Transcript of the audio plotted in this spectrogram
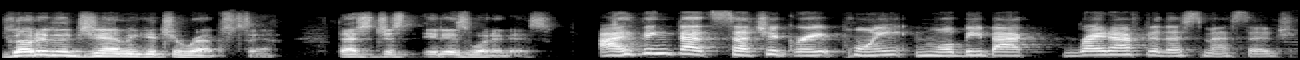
go to the gym and get your reps in. That's just it is what it is. I think that's such a great point, and we'll be back right after this message.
